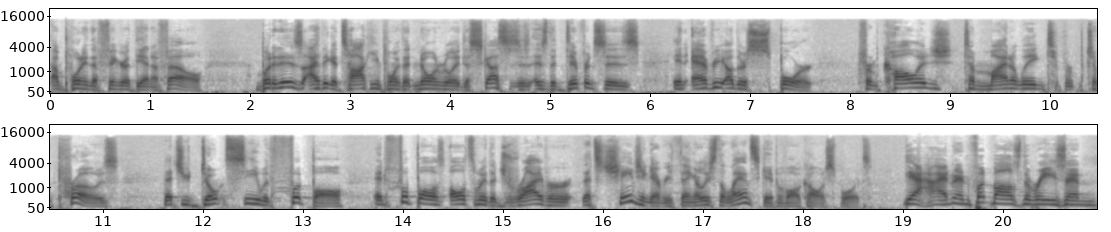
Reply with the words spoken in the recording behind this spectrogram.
I'm pointing the finger at the NFL, but it is I think a talking point that no one really discusses is, is the differences in every other sport from college to minor league to to pros that you don't see with football. And football is ultimately the driver that's changing everything, or at least the landscape of all college sports. Yeah, and, and is the reason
